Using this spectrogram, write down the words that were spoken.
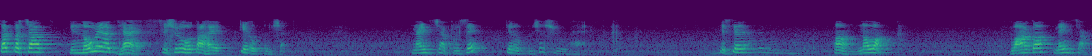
तत्पश्चात ये नौवे अध्याय से शुरू होता है केनोपनिषद। नाइन्थ चैप्टर से केनोपनिषद शुरू है। इसके हाँ नौवा। वहाँ का नाइन्थ चैप्टर।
